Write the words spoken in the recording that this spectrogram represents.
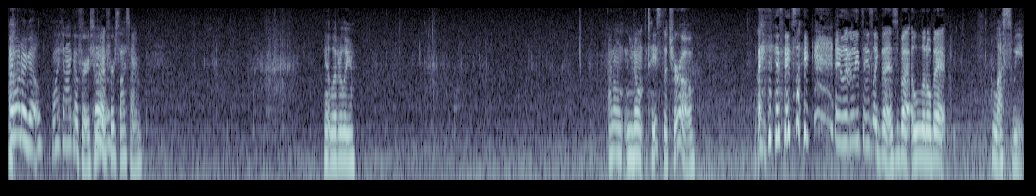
I want to go. Why can I go first? You went first last time. It literally. I don't. You don't taste the churro. Like it tastes like it literally tastes like this, but a little bit less sweet.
